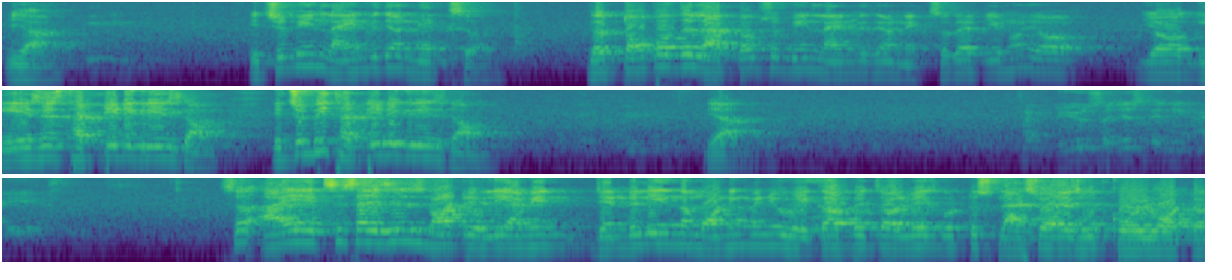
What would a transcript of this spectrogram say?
Yeah. It- It should be in line with your neck, sir. The top of the laptop should be in line with your neck so that you know your your gaze is 30 degrees down. It should be 30 degrees down. Yeah. Do you suggest any eye exercise? So eye exercises not really. I mean generally in the morning when you wake up it's always good to splash your eyes with cold water.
